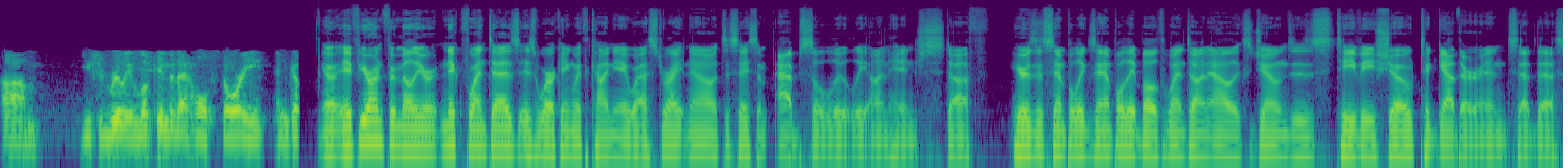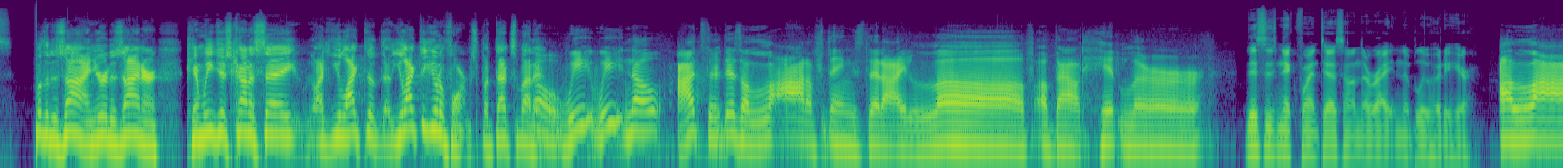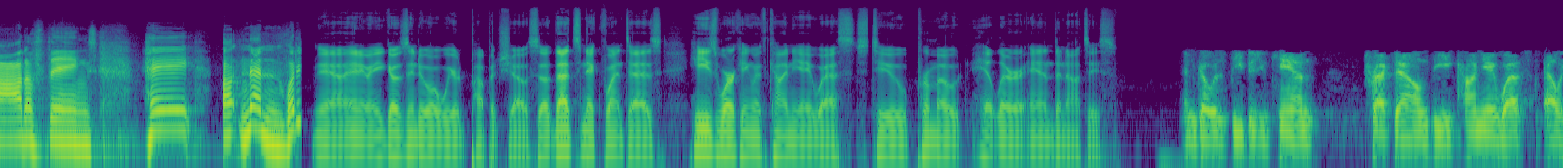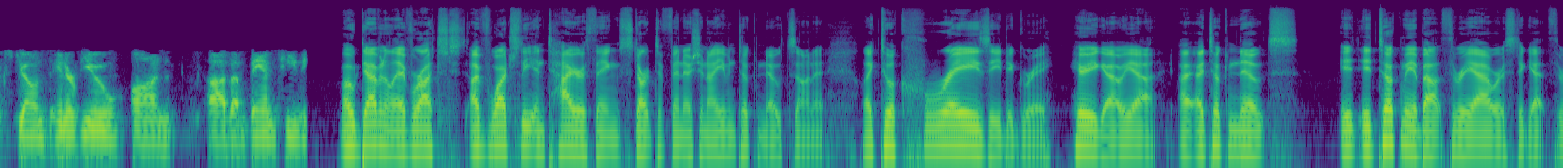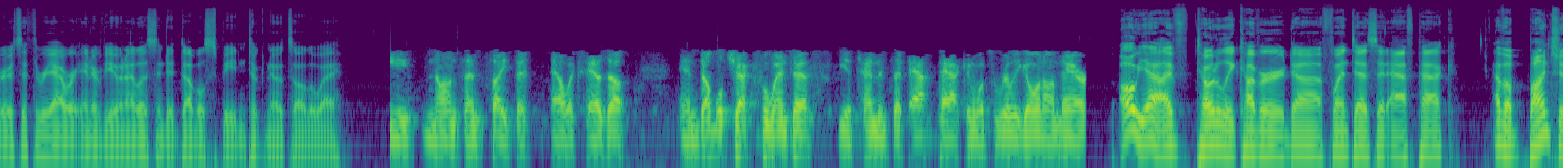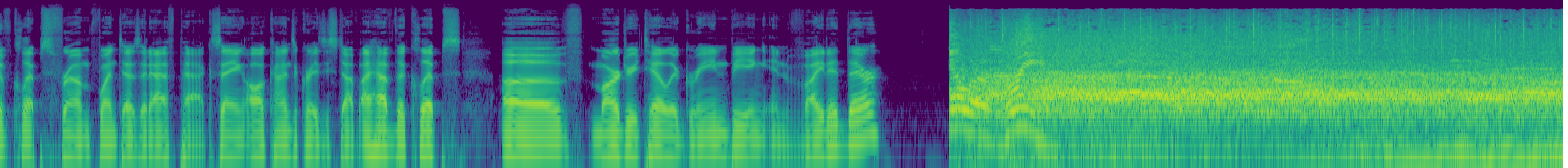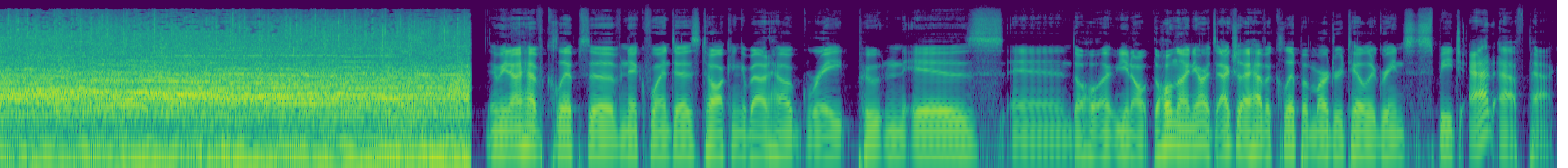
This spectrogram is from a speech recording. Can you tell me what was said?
Um, you should really look into that whole story and go. Uh, if you're unfamiliar, Nick Fuentes is working with Kanye West right now to say some absolutely unhinged stuff. Here's a simple example. They both went on Alex Jones's TV show together and said this. For the design, you're a designer. Can we just kind of say like you like the you like the uniforms, but that's about no, it? No, we we no. I there, there's a lot of things that I love about Hitler. This is Nick Fuentes on the right in the blue hoodie here a lot of things. Hey, uh, Ned, what? You- yeah. Anyway, he goes into a weird puppet show. So that's Nick Fuentes. He's working with Kanye West to promote Hitler and the Nazis. And go as deep as you can. Track down the Kanye West Alex Jones interview on uh, the band TV. Oh, definitely. I've watched. I've watched the entire thing, start to finish, and I even took notes on it, like to a crazy degree. Here you go. Yeah, I, I took notes it, it took me about three hours to get through. It's a three hour interview, and I listened at double speed and took notes all the way. The nonsense site that Alex has up and double check Fuentes, the attendance at AFPAC, and what's really going on there. Oh, yeah. I've totally covered uh, Fuentes at AFPAC. I have a bunch of clips from Fuentes at AFPAC saying all kinds of crazy stuff. I have the clips of Marjorie Taylor Greene being invited there. Taylor Greene I mean, I have clips of Nick Fuentes talking about how great Putin is and the whole, you know, the whole nine yards. Actually, I have a clip of Marjorie Taylor Greene's speech at AFPAC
